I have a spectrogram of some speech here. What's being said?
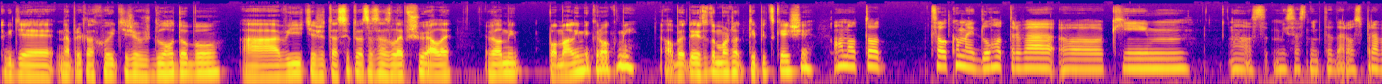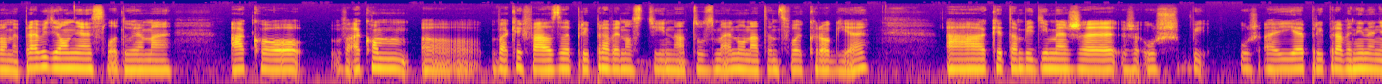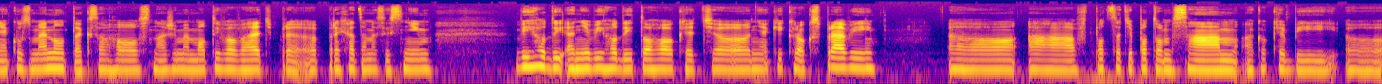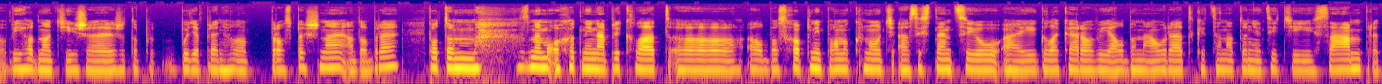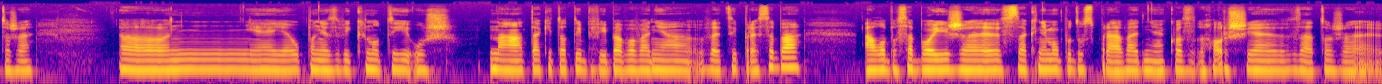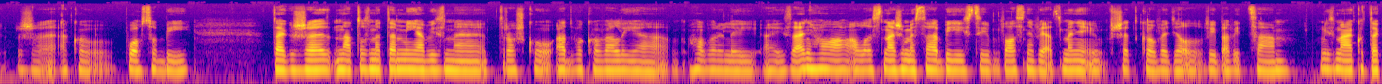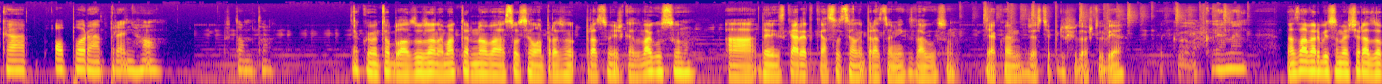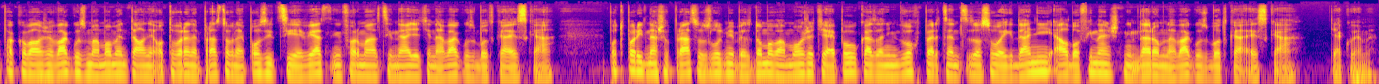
kde napríklad chodíte, že už dlhodobo a vidíte, že tá situácia sa zlepšuje, ale veľmi pomalými krokmi? Alebo je to možno typickejšie? Ono to celkom aj dlho trvá, kým My sa s ním teda rozprávame pravidelne, sledujeme, ako, v, akom, v akej fáze pripravenosti na tú zmenu, na ten svoj krok je. A keď tam vidíme, že, že už, by, už aj je pripravený na nejakú zmenu, tak sa ho snažíme motivovať, pre, prechádzame si s ním výhody a nevýhody toho, keď nejaký krok spraví a v podstate potom sám ako keby vyhodnotí, že, že to bude pre neho prospešné a dobré. Potom sme mu ochotní napríklad alebo schopní ponúknuť asistenciu aj k lekárovi alebo na úrad, keď sa na to necíti sám, pretože nie je úplne zvyknutý už na takýto typ vybavovania veci pre seba alebo sa bojí, že sa k nemu budú správať nejako horšie za to, že, že ako pôsobí. Takže na to sme tam my, aby sme trošku advokovali a hovorili aj za ňo, ale snažíme sa, aby si vlastne viac menej všetko vedel vybaviť sám. My sme ako taká opora pre ňo v tomto. Ďakujem, to bola Zuzana Maternová, sociálna pracovníčka z Vagusu a Denis Karetka, sociálny pracovník z Vagusu. Ďakujem, že ste prišli do štúdia. Ďakujeme. Na záver by som ešte raz opakoval, že Vagus má momentálne otvorené pracovné pozície. Viac informácií nájdete na vagus.sk. Podporiť našu prácu s ľuďmi bez domova môžete aj poukázaním 2% zo svojich daní alebo finančným darom na vagus.sk. Ďakujeme.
